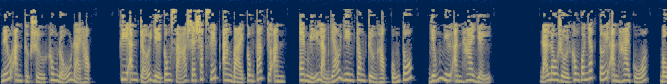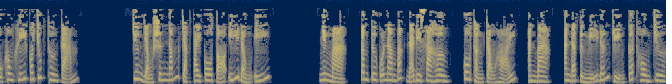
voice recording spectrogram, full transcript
nếu anh thực sự không đổ đại học khi anh trở về công xã sẽ sắp xếp an bài công tác cho anh. Em nghĩ làm giáo viên trong trường học cũng tốt, giống như anh hai vậy. Đã lâu rồi không có nhắc tới anh hai của, bầu không khí có chút thương cảm. Chương giọng sinh nắm chặt tay cô tỏ ý đồng ý. Nhưng mà, tâm tư của nam bắc đã đi xa hơn. Cô thận trọng hỏi, anh ba, anh đã từng nghĩ đến chuyện kết hôn chưa?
